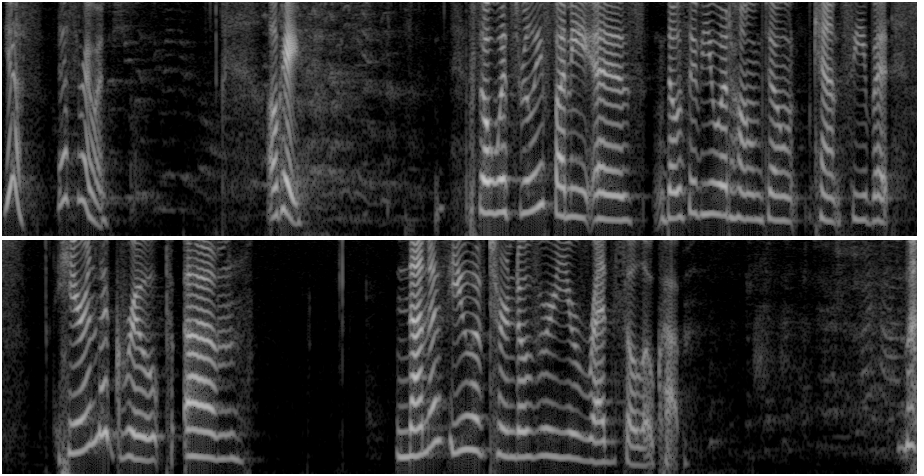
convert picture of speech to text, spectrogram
Yes, that's the right one. Okay. So what's really funny is those of you at home don't can't see, but here in the group, um, none of you have turned over your red solo cup.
